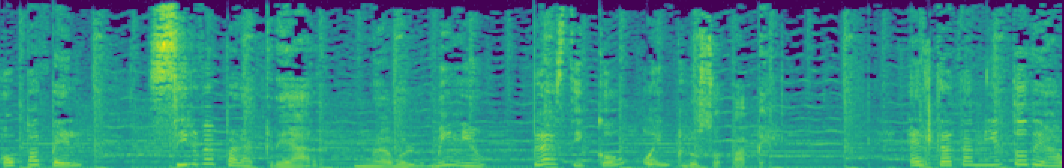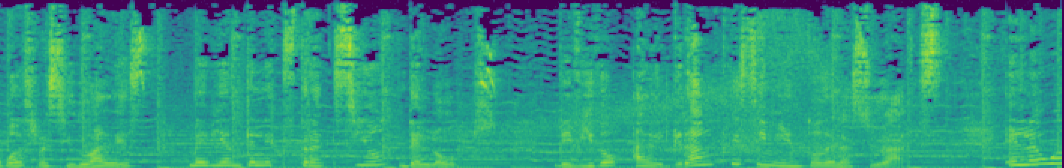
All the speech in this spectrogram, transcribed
o papel sirve para crear nuevo aluminio, plástico o incluso papel. El tratamiento de aguas residuales mediante la extracción de lodos, debido al gran crecimiento de las ciudades. El agua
